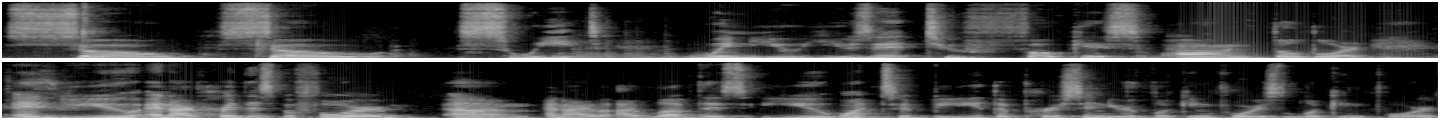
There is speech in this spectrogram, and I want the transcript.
so so sweet when you use it to focus on the Lord. And you and I've heard this before, um, and I, I love this. You want to be the person you're looking for is looking for,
